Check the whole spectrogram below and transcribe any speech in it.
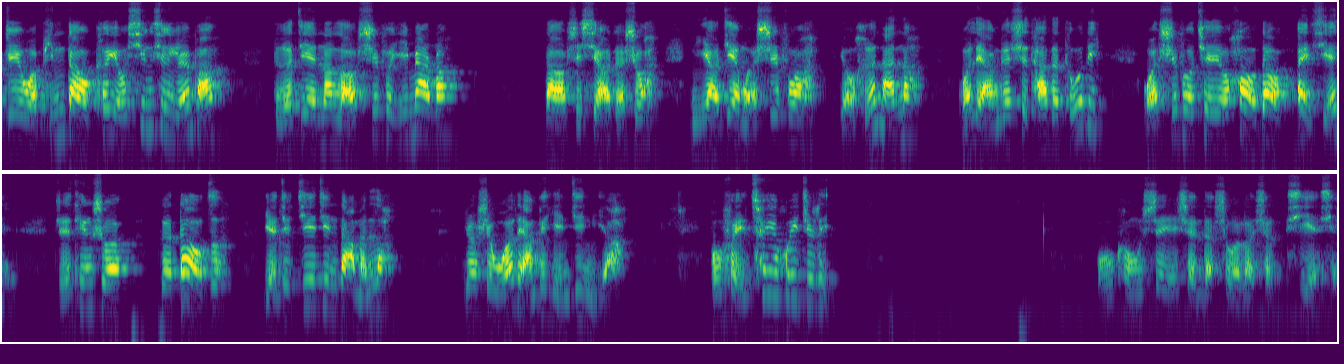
知我贫道可有星星圆房，得见那老师傅一面吗？”道士笑着说：“你要见我师傅啊，有何难呢？我两个是他的徒弟，我师傅却又好道爱贤，只听说个道字，也就接近大门了。若是我两个引进你呀，不费吹灰之力。悟空深深的说了声谢谢，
